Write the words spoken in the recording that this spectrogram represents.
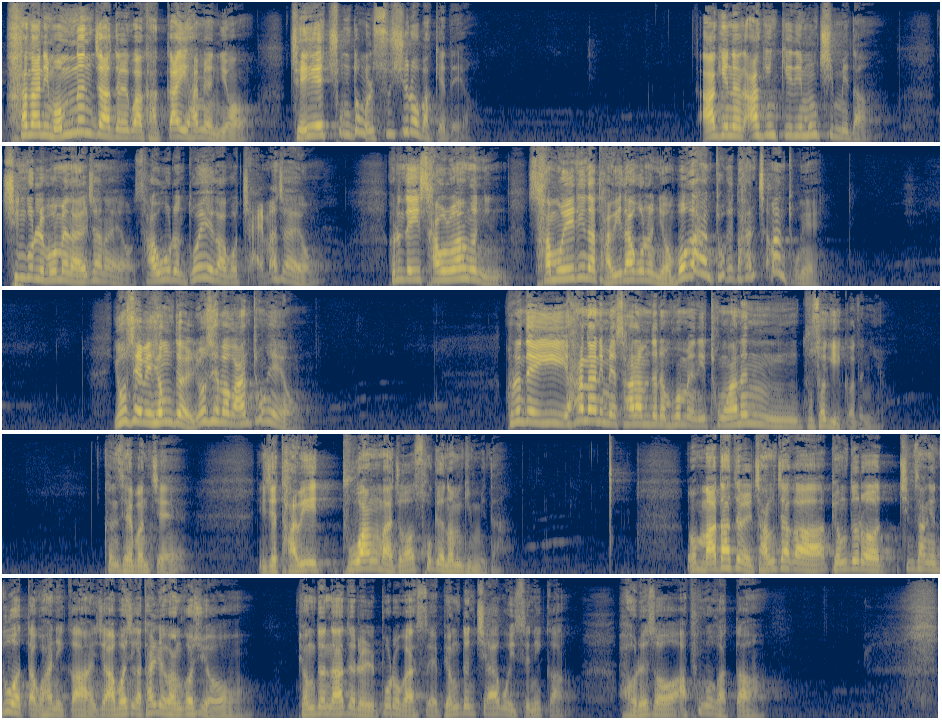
하나님 없는 자들과 가까이 하면요. 죄의 충동을 수시로 받게 돼요. 악인은 악인끼리 뭉칩니다. 친구를 보면 알잖아요. 사울은 도에 가고 잘 맞아요. 그런데 이 사울 왕은 사무엘이나 다윗하고는요. 뭐가 안 통해도 한참 안 통해. 요셉의 형들, 요셉하고 안 통해요. 그런데 이 하나님의 사람들은 보면 이 통하는 구석이 있거든요. 큰 세 번째, 이제 다윗 부왕마저 속여 넘깁니다. 어, 마다들 장자가 병들어 침상에 누웠다고 하니까 이제 아버지가 달려간 거죠. 병든 아들을 보러 갔어요. 병든 치하고 있으니까 아, 그래서 아픈 것 같다.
